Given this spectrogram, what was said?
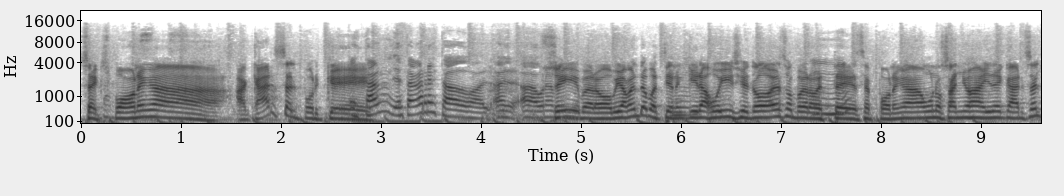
se exponen a, a cárcel porque... Están, están arrestados al- al- ahora Sí, mismo. pero obviamente pues tienen que ir a juicio y todo eso, pero este se exponen a unos años ahí de cárcel,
